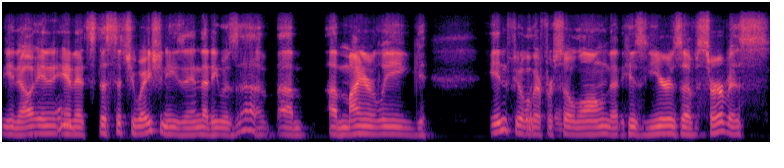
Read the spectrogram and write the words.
You know, and, and it's the situation he's in that he was a, a, a minor league infielder for so long that his years of service,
